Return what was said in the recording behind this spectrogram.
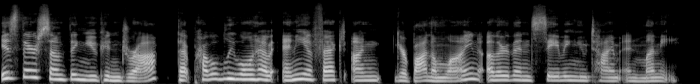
Is there something you can drop that probably won't have any effect on your bottom line other than saving you time and money?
